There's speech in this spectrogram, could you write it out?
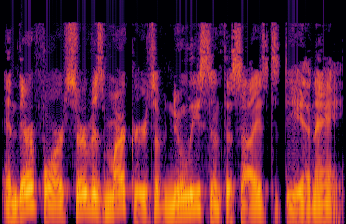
and therefore serve as markers of newly synthesized DNA.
